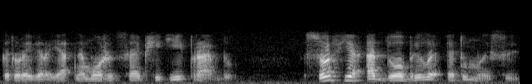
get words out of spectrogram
которая, вероятно, может сообщить ей правду. Софья одобрила эту мысль.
